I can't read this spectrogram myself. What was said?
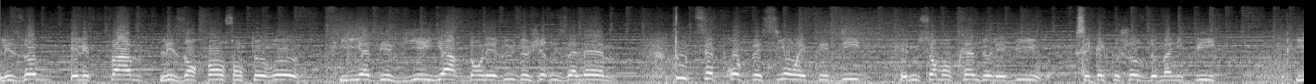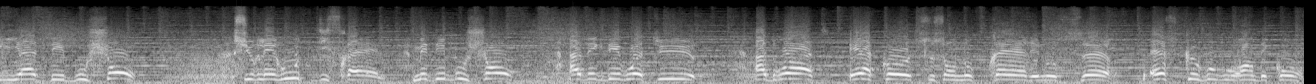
Les hommes et les femmes, les enfants sont heureux. Il y a des vieillards dans les rues de Jérusalem. Toutes ces prophéties ont été dites et nous sommes en train de les vivre. C'est quelque chose de magnifique. Il y a des bouchons sur les routes d'Israël, mais des bouchons avec des voitures à droite et à gauche. Ce sont nos frères et nos sœurs. Est-ce que vous vous rendez compte?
